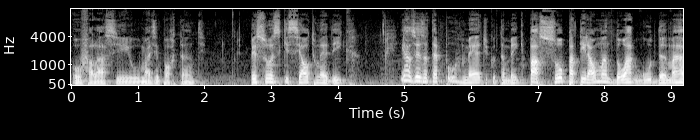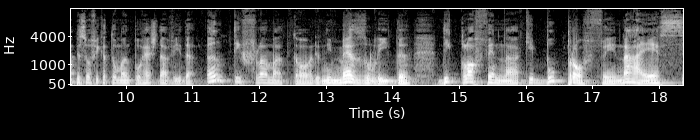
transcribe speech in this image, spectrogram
ou falasse o mais importante, pessoas que se automedicam, e às vezes até por médico também, que passou para tirar uma dor aguda, mas a pessoa fica tomando pro resto da vida anti-inflamatório, nimesulida, diclofenac, buprofena, AS.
